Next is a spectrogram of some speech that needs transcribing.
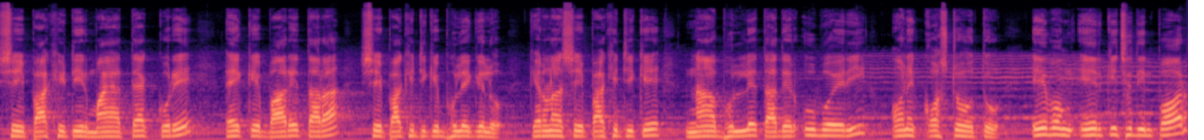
সেই পাখিটির মায়া ত্যাগ করে একেবারে তারা সেই পাখিটিকে ভুলে গেল। কেননা সেই পাখিটিকে না ভুললে তাদের উভয়েরই অনেক কষ্ট হতো এবং এর কিছুদিন পর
